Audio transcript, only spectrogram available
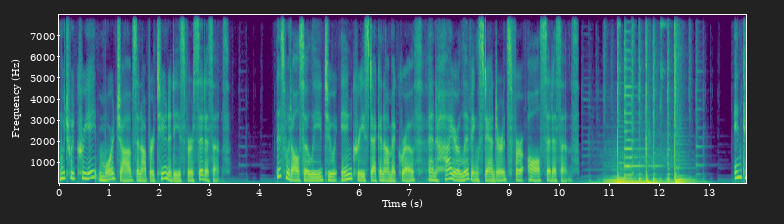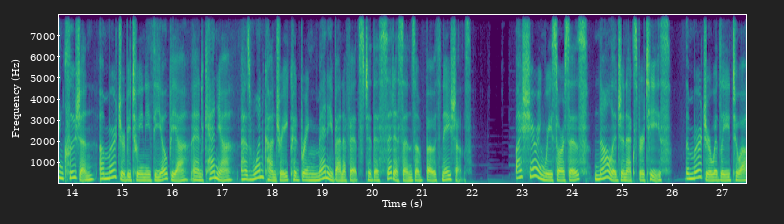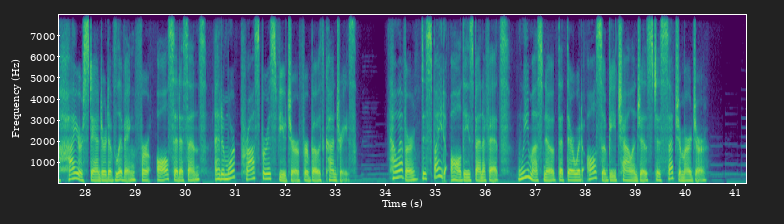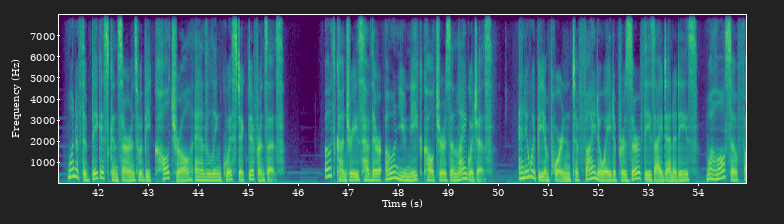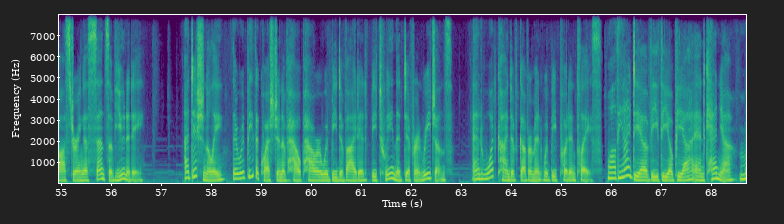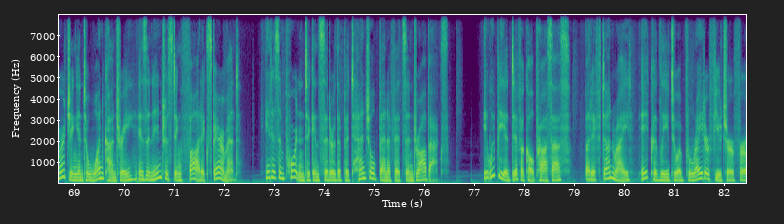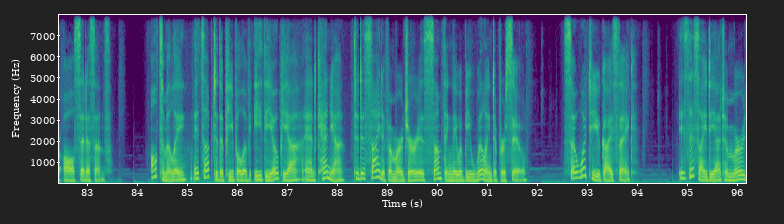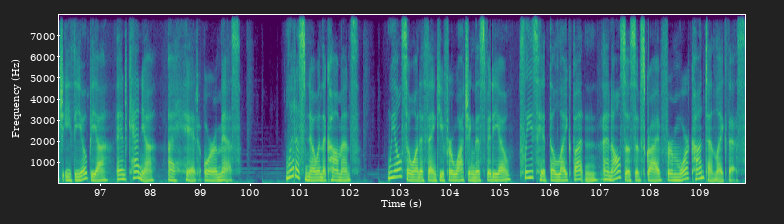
which would create more jobs and opportunities for citizens. This would also lead to increased economic growth and higher living standards for all citizens. In conclusion, a merger between Ethiopia and Kenya as one country could bring many benefits to the citizens of both nations. By sharing resources, knowledge, and expertise, the merger would lead to a higher standard of living for all citizens and a more prosperous future for both countries. However, despite all these benefits, we must note that there would also be challenges to such a merger. One of the biggest concerns would be cultural and linguistic differences. Both countries have their own unique cultures and languages, and it would be important to find a way to preserve these identities while also fostering a sense of unity. Additionally, there would be the question of how power would be divided between the different regions and what kind of government would be put in place. While the idea of Ethiopia and Kenya merging into one country is an interesting thought experiment, it is important to consider the potential benefits and drawbacks. It would be a difficult process, but if done right, it could lead to a brighter future for all citizens. Ultimately, it's up to the people of Ethiopia and Kenya to decide if a merger is something they would be willing to pursue. So, what do you guys think? Is this idea to merge Ethiopia and Kenya a hit or a miss? Let us know in the comments. We also want to thank you for watching this video. Please hit the like button and also subscribe for more content like this.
